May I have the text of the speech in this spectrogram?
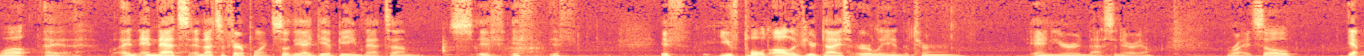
Well, I, and and that's and that's a fair point. So the idea being that um, if if if if you've pulled all of your dice early in the turn, and you're in that scenario, right? So, yep,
